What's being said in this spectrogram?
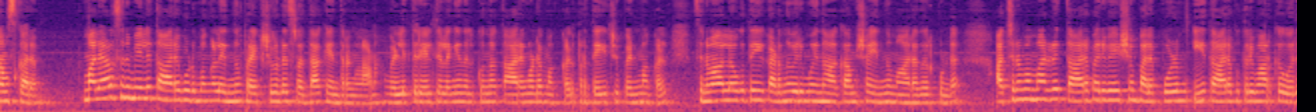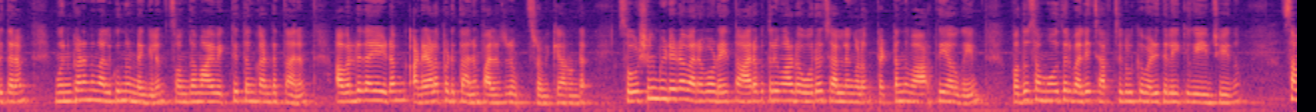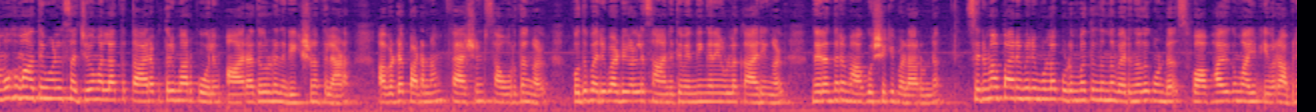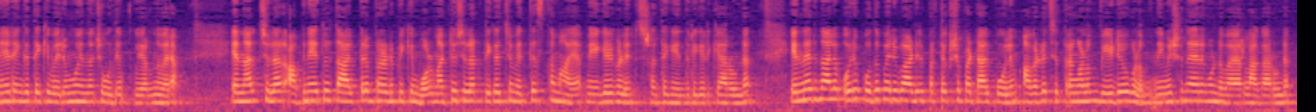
നമസ്കാരം. മലയാള സിനിമയിലെ താരകുടുംബങ്ങൾ എന്നും പ്രേക്ഷകരുടെ ശ്രദ്ധാകേന്ദ്രങ്ങളാണ് വെള്ളിത്തിരയിൽ തിളങ്ങി നിൽക്കുന്ന താരങ്ങളുടെ മക്കൾ പ്രത്യേകിച്ച് പെൺമക്കൾ സിനിമാ ലോകത്തേക്ക് കടന്നു വരുമോ എന്ന ആകാംക്ഷ എന്നും ആരാധകർക്കുണ്ട്. അച്ഛനമ്മമാരുടെ താരപരിവേഷം പലപ്പോഴും ഈ താരപുത്രിമാർക്ക് ഒരുതരം മുൻഗണന നൽകുന്നുണ്ടെങ്കിലും സ്വന്തമായ വ്യക്തിത്വം കണ്ടെത്താനും അവരുടേതായ ഇടം അടയാളപ്പെടുത്താനും പലരും ശ്രമിക്കാറുണ്ട്. സോഷ്യൽ മീഡിയയുടെ വരവോടെ താരപുത്രിമാരുടെ ഓരോ ചലനങ്ങളും പെട്ടെന്ന് വാർത്തയാവുകയും പൊതുസമൂഹത്തിൽ വലിയ ചർച്ചകൾക്ക് വഴിതെളിയിക്കുകയും ചെയ്യുന്നു. സമൂഹ മാധ്യമങ്ങളിൽ സജീവമല്ലാത്ത താരപുത്രിമാർ പോലും ആരാധകരുടെ നിരീക്ഷണത്തിലാണ്. അവരുടെ പഠനം ഫാഷൻ സൗഹൃദങ്ങൾ പൊതുപരിപാടികളിലെ സാന്നിധ്യം എന്നിങ്ങനെയുള്ള കാര്യങ്ങൾ നിരന്തരം ആഘോഷിക്കപ്പെടാറുണ്ട്. സിനിമാ പാരമ്പര്യമുള്ള കുടുംബത്തിൽ നിന്ന് വരുന്നത് കൊണ്ട് സ്വാഭാവികമായും ഇവർ അഭിനയ രംഗത്തേക്ക് വരുമോ എന്ന ചോദ്യം ഉയർന്നു വരാം എന്നാൽ ചിലർ അഭിനയത്തിൽ താല്പര്യം പ്രകടിപ്പിക്കുമ്പോൾ മറ്റു ചിലർ തികച്ചും വ്യത്യസ്തമായ മേഖലകളിൽ ശ്രദ്ധ കേന്ദ്രീകരിക്കാറുണ്ട്. എന്നിരുന്നാലും ഒരു പൊതുപരിപാടിയിൽ പ്രത്യക്ഷപ്പെട്ടാൽ പോലും അവരുടെ ചിത്രങ്ങളും വീഡിയോകളും നിമിഷനേരം കൊണ്ട് വൈറലാകാറുണ്ട്.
